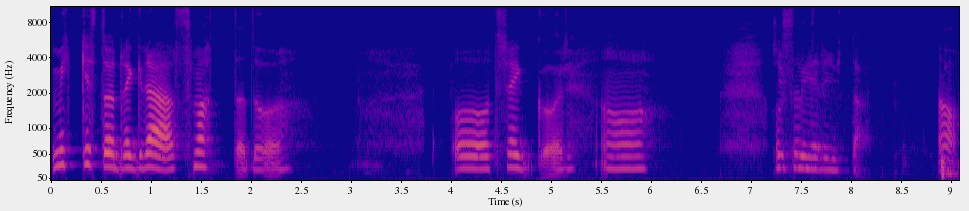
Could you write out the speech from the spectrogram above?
mycket större gräsmatta då. Och trädgård. Ja. Och typ sen- mer yta. Ja.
